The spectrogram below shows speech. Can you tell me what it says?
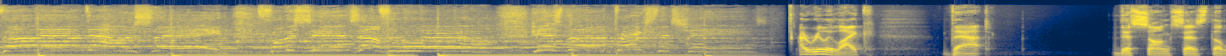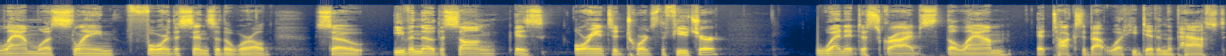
the Lamb that was slain for the sins of the world. His blood breaks the chains. I really like that this song says the lamb was slain for the sins of the world. So even though the song is oriented towards the future, when it describes the lamb, it talks about what he did in the past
